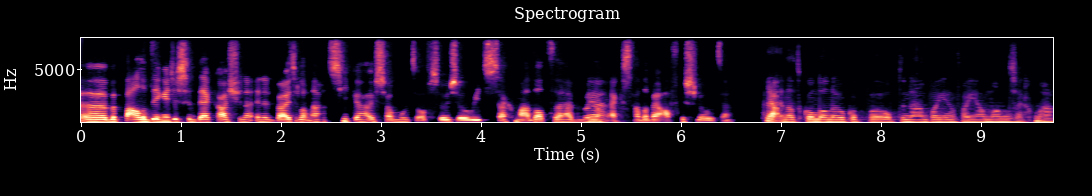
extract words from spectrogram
uh, bepaalde dingetjes te dekken als je in het buitenland naar het ziekenhuis zou moeten of zo, zoiets. Zeg maar. Dat uh, hebben we ja. nog extra erbij afgesloten. Ja, ja, en dat kon dan ook op, uh, op de naam van, je, van jouw man, zeg maar.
